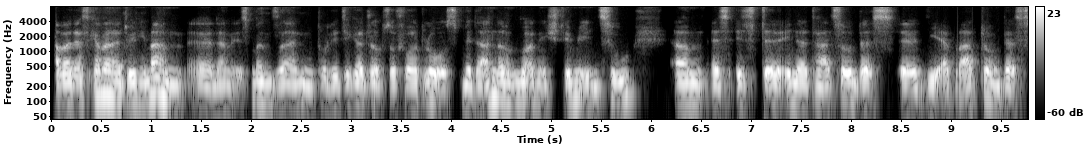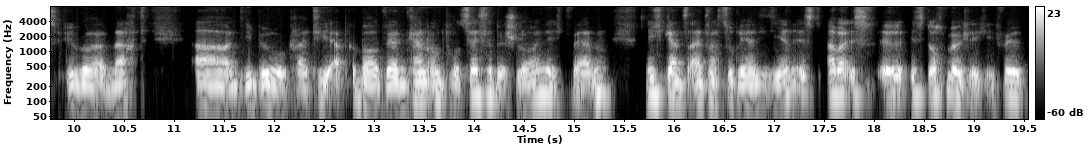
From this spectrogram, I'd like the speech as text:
aber das kann man natürlich nicht machen. Äh, dann ist man seinen Politikerjob sofort los. Mit anderen Worten, ich stimme Ihnen zu. Ähm, es ist äh, in der Tat so, dass äh, die Erwartung, dass über Nacht äh, die Bürokratie abgebaut werden kann und Prozesse beschleunigt werden, nicht ganz einfach zu realisieren ist, aber es äh, ist doch möglich. Ich will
